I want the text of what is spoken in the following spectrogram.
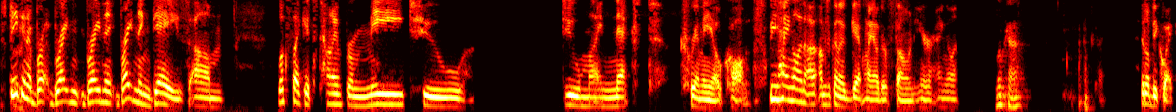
speaking of bright, brighten, brightening, brightening days, um, looks like it's time for me to do my next Crimeo call. Will you hang on? I'm just going to get my other phone here. Hang on. okay. Okay. It'll be quick.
